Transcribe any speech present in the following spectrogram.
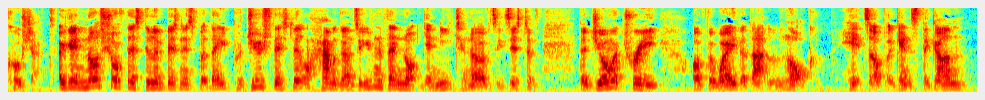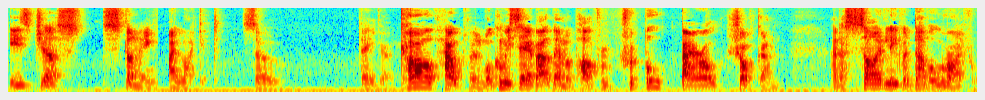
Koschat. Again, not sure if they're still in business, but they produce this little hammer gun, so even if they're not, you need to know of its existence. The geometry of the way that that lock hits up against the gun is just stunning. I like it. So there you go. Karl Hauptmann, what can we say about them apart from triple barrel shotgun and a side lever double rifle?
